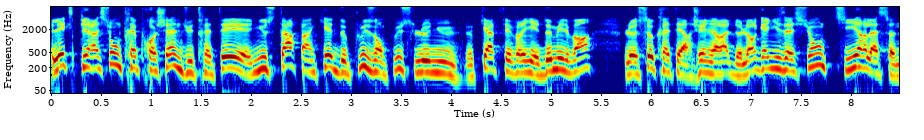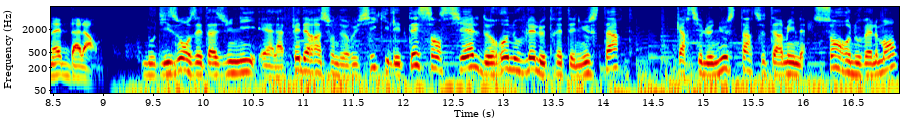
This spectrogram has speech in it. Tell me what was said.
L'expiration très prochaine du traité New Start inquiète de plus en plus l'ONU. Le 4 février 2020, le secrétaire général de l'organisation tire la sonnette d'alarme. Nous disons aux États-Unis et à la Fédération de Russie qu'il est essentiel de renouveler le traité New Start, car si le New Start se termine sans renouvellement,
